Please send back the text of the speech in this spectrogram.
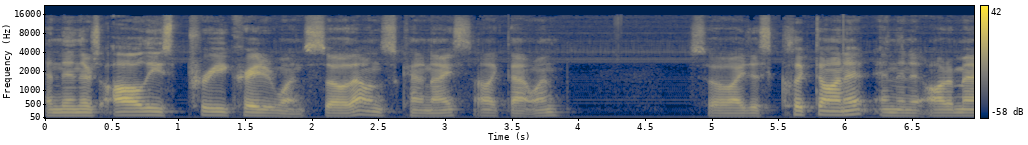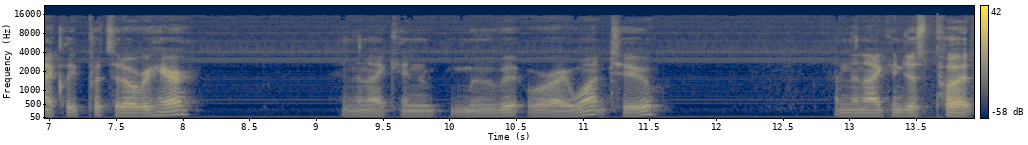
and then there's all these pre-created ones. So that one's kind of nice. I like that one. So I just clicked on it and then it automatically puts it over here. And then I can move it where I want to. And then I can just put,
